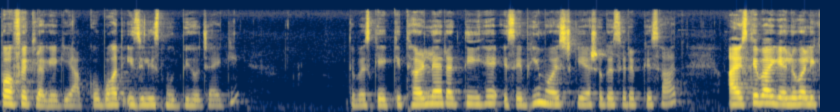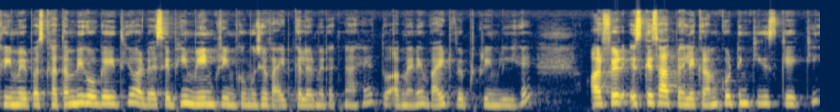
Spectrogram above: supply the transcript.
परफेक्ट लगेगी, आपको बहुत ईजिली स्मूथ भी हो जाएगी। तो बस केक की थर्ड लेयर रख दी है, इसे भी मॉइस्ट किया शुगर सिरप के साथ। और इसके बाद येलो वाली क्रीम मेरे पास ख़त्म भी हो गई थी और वैसे भी मेन क्रीम को मुझे वाइट कलर में रखना है तो अब मैंने वाइट विप्ड क्रीम ली है। और फिर इसके साथ पहले क्रम कोटिंग की इस केक की,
